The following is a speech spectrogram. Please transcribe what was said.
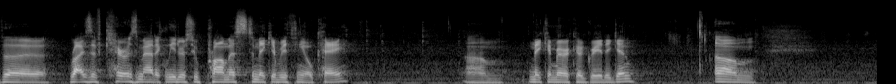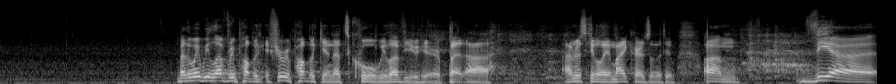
the rise of charismatic leaders who promise to make everything okay, um, make America great again. Um, by the way, we love Republican. If you're Republican, that's cool. We love you here. But uh, I'm just going to lay my cards on the table. Um, the, uh,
